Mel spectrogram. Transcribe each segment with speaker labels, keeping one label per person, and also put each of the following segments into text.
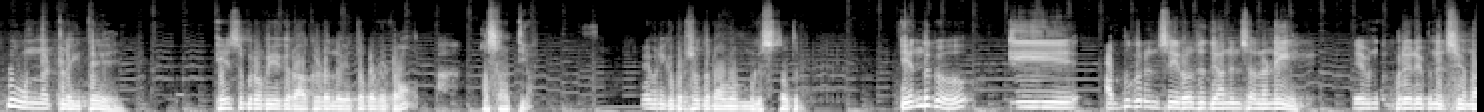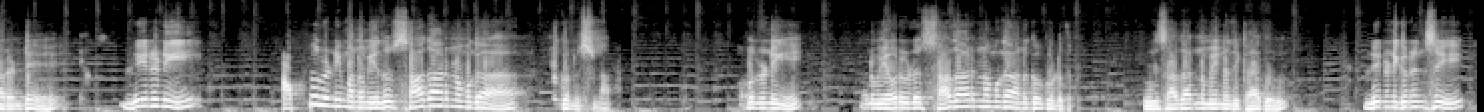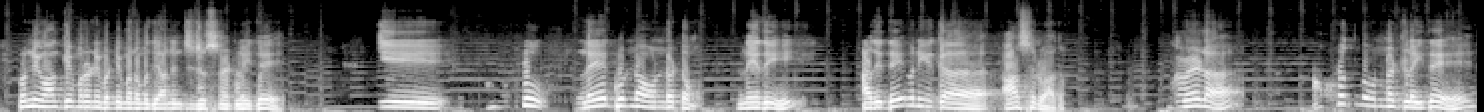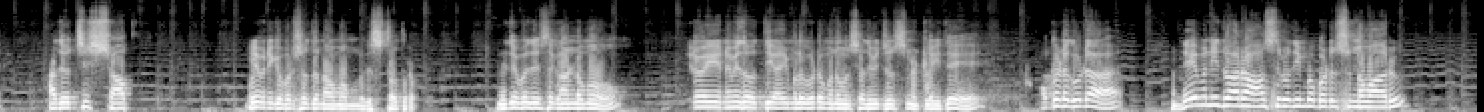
Speaker 1: అప్పు ఉన్నట్లయితే యేసుప్రభు యొక్క రాకడలో ఎత్తబడటం అసాధ్యం. దేవునికి పరిశుద్ధ నామమునకు స్తోత్రం. ఎందుకు ఈ అప్పు గురించి ఈరోజు ధ్యానించాలని దేవుని ప్రేరేపణ ఉన్నారంటే దీనిని అప్పులని మనం ఏదో సాధారణముగా అనుకొనిస్తున్నాం. అప్పులని మనం ఎవరు కూడా సాధారణముగా అనుకోకూడదు. ఇది సాధారణమైనది కాదు. దీనిని గురించి కొన్ని వాక్యములని బట్టి మనము ధ్యానించి చూసినట్లయితే ఈ ఉప్పు లేకుండా ఉండటం అనేది అది దేవుని యొక్క ఆశీర్వాదం. ఒకవేళ అప్పుతో ఉన్నట్లయితే అది వచ్చి షాప్ దేవునికి పరిశుద్ధ నామం స్తోత్రం. నిత్యోపదేశ కాండము ఇరవై ఎనిమిదో అధ్యాయంలో కూడా మనం చదివి చూసినట్లయితే అక్కడ కూడా దేవుని ద్వారా ఆశీర్వదింపబడుతున్న వారు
